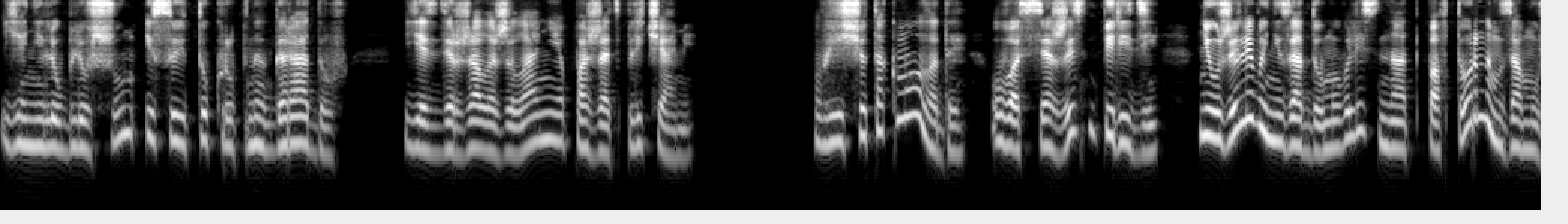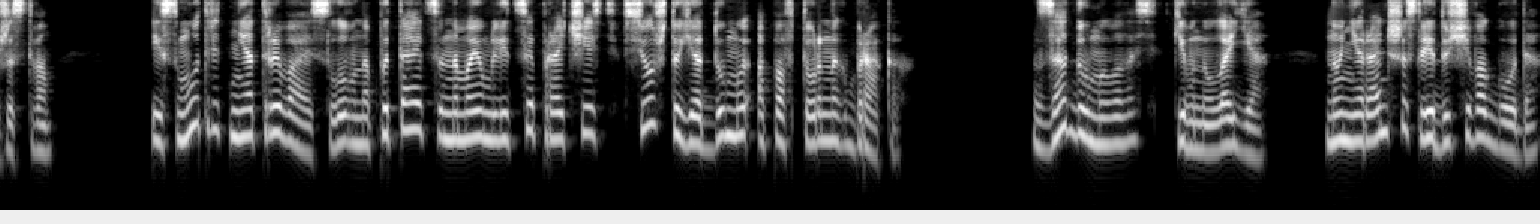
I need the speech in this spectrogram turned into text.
Я не люблю шум и суету крупных городов. Я сдержала желание пожать плечами. Вы еще так молоды, у вас вся жизнь впереди. Неужели вы не задумывались над повторным замужеством? и смотрит, не отрываясь, словно пытается на моем лице прочесть все, что я думаю о повторных браках. «Задумывалась», — кивнула я. «Но не раньше следующего года.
